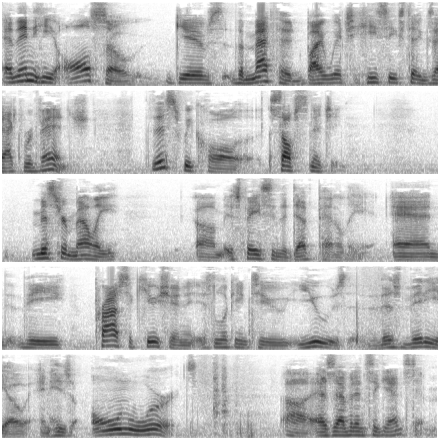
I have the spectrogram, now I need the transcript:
And then he also gives the method by which he seeks to exact revenge. This we call self snitching. Mr. Melly um, is facing the death penalty, and the prosecution is looking to use this video and his own words uh, as evidence against him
